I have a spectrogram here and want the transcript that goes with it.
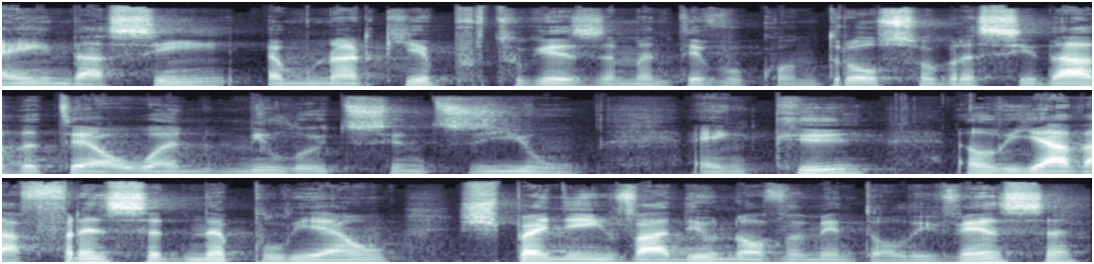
Ainda assim, a monarquia portuguesa manteve o controle sobre a cidade até ao ano 1801, em que, aliada à França de Napoleão, Espanha invadiu novamente Olivença,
